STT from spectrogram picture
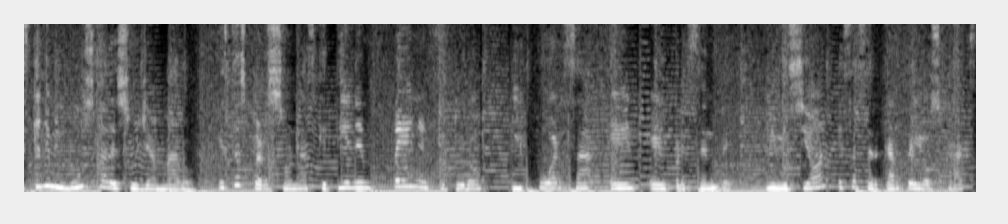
están en busca de su llamado. Estas personas que tienen fe en el futuro y fuerza en el presente. Mi misión es acercarte los hacks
